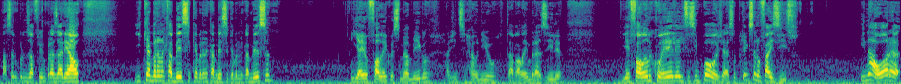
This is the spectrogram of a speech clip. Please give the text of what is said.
Passando por um desafio empresarial e quebrando a cabeça, quebrando a cabeça, quebrando a cabeça. E aí eu falei com esse meu amigo, a gente se reuniu, tava lá em Brasília. E aí falando com ele, ele disse assim, pô, Gerson, por que você não faz isso? E na hora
